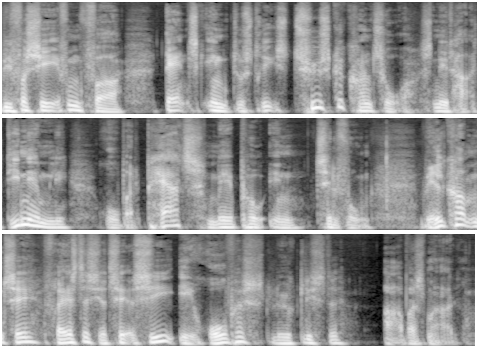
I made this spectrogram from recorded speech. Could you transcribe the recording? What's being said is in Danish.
Vi får chefen for Dansk Industris tyske kontor, sådan et har de nemlig, Robert Pertz, med på en telefon. Velkommen til, fristes jeg til at sige, Europas lykkeligste arbejdsmarked.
